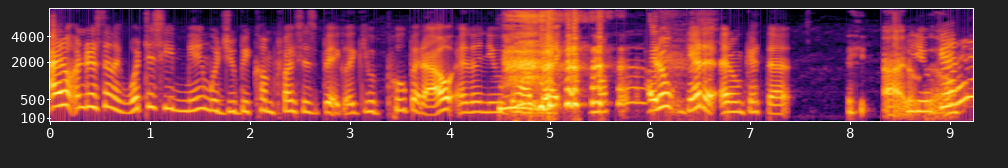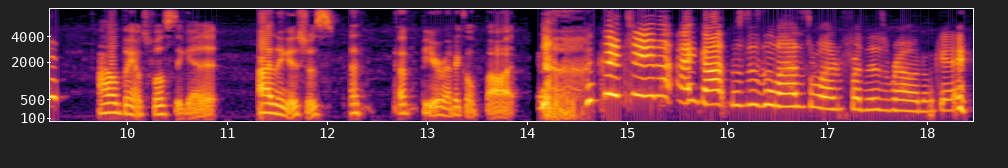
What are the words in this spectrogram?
I don't understand. Like, what does he mean? Would you become twice as big? Like, you would poop it out, and then you would have like. I don't get it. I don't get that. I don't You know. get it? I don't think I'm supposed to get it. I think it's just a, a theoretical thought. Katrina, I got this. Is the last one for this round, okay?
